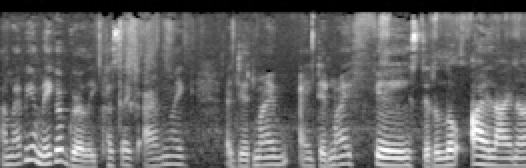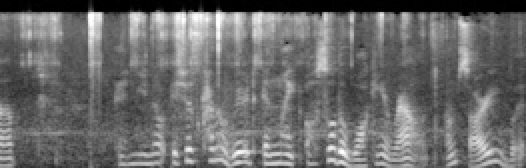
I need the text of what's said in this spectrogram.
I might be a makeup girly because like I'm like I did my I did my face, did a little eyeliner, and you know it's just kind of weird and like also the walking around i'm sorry but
